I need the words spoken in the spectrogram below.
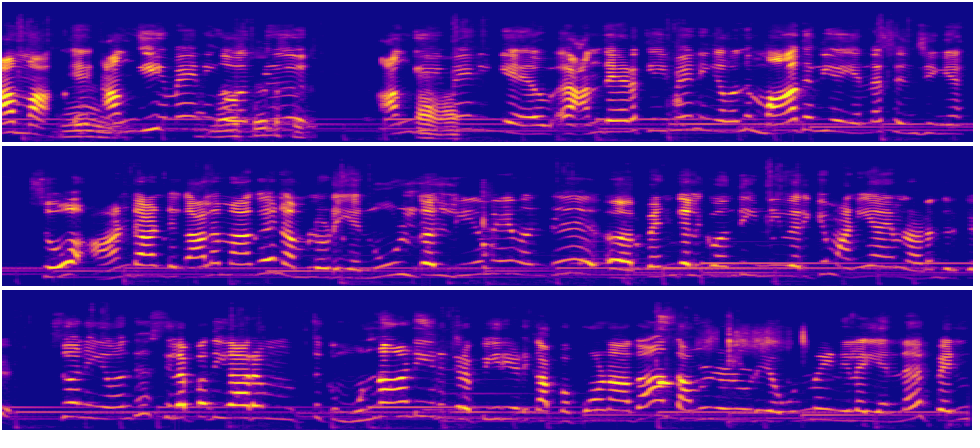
ஆமா. அங்கேயுமே நீங்க வந்து அங்கேயுமே நீங்க அந்த இடத்துலயுமே நீங்க வந்து மாதவிய என்ன செஞ்சீங்க? சோ ஆண்டாண்டு காலமாக நம்மளுடைய நூல்கள்லயுமே வந்து பெண்களுக்கு வந்து இன்னி வரைக்கும் அநியாயம் நடந்திருக்கு. சோ நீங்க வந்து சிலப்பதிகாரத்துக்கு முன்னாடி இருக்கிற பீரியடுக்கு அப்ப போனாதான் தமிழனுடைய உண்மை நிலை என்ன பெண்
